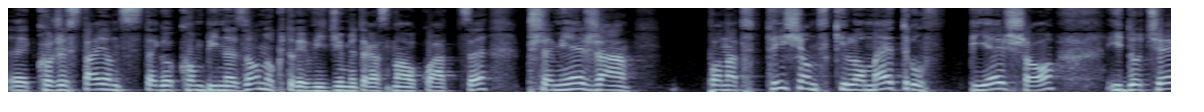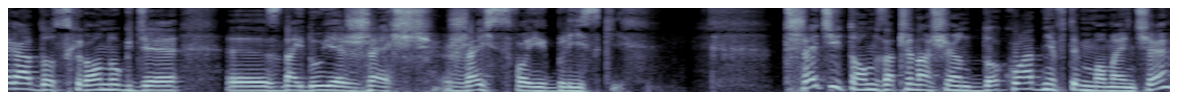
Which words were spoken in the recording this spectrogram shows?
e, korzystając z tego kombinezonu, który widzimy teraz na okładce, przemierza ponad tysiąc kilometrów pieszo i dociera do schronu, gdzie e, znajduje rzeź, rzeź swoich bliskich. Trzeci tom zaczyna się dokładnie w tym momencie.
